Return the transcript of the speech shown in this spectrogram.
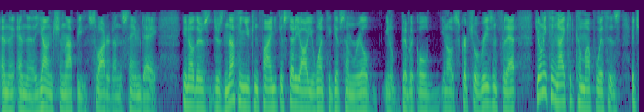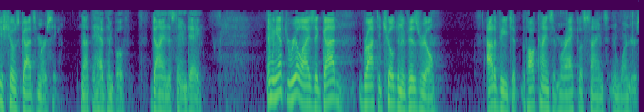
and the and the young shall not be slaughtered on the same day. You know, there's there's nothing you can find. You can study all you want to give some real, you know, biblical, you know, scriptural reason for that. The only thing I could come up with is it just shows God's mercy, not to have them both die on the same day. And we have to realize that God brought the children of Israel out of Egypt with all kinds of miraculous signs and wonders.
